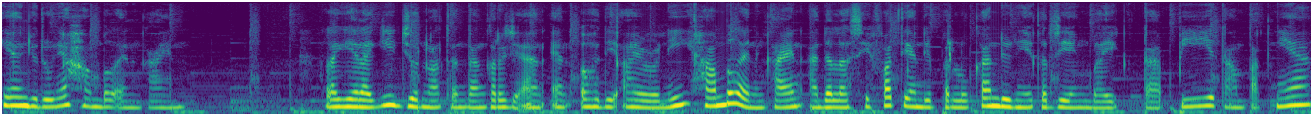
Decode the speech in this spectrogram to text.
yang judulnya Humble and Kind. Lagi-lagi jurnal tentang kerjaan and oh the irony, humble and kind adalah sifat yang diperlukan di dunia kerja yang baik. Tapi tampaknya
